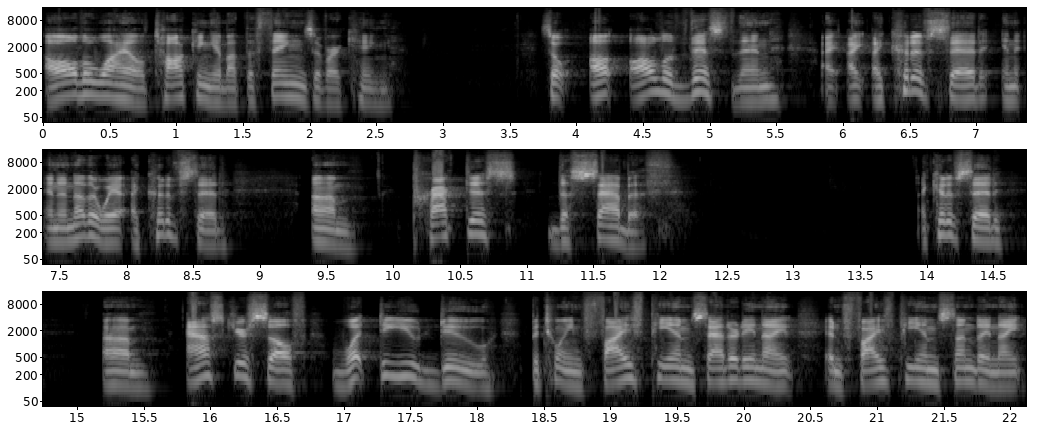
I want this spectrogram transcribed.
all the while talking about the things of our King. So, all, all of this, then, I, I, I, could have said, in, in another way, I could have said, um, practice the Sabbath. I could have said, um, ask yourself, what do you do between 5 p.m. Saturday night and 5 p.m. Sunday night?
